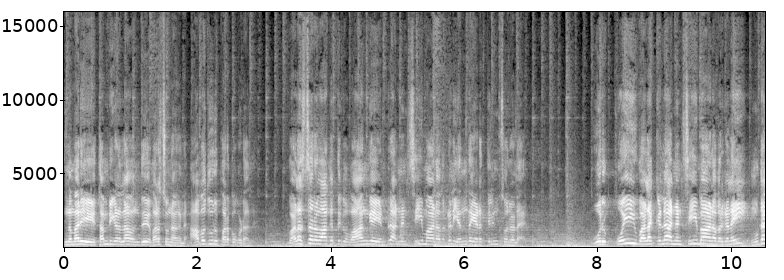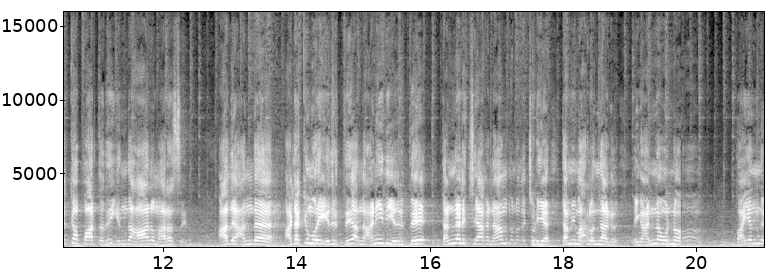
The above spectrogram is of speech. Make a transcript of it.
இந்த மாதிரி தம்பிகள் எல்லாம் வந்து வர சொன்னாங்கன்னு. அவதூறு பரப்பக்கூடாது. வளசர வாக்கத்துக்கு வாங்க என்று அண்ணன் சீமான் அவர்கள் எந்த இடத்திலும் சொல்லல. ஒரு பொய் வழக்கில் அண்ணன் சீமான் அவர்களை முடக்க பார்த்தது இந்த ஆளும் அரசு. அது அந்த அடக்குமுறை எதிர்த்து அந்த அநீதி எதிர்த்து தன்னெழுச்சியாக நாம் தமிழகச்சுடைய தமிழ்மார்கள் வந்தார்கள். எங்க அண்ணன் ஒன்னும் பயந்து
